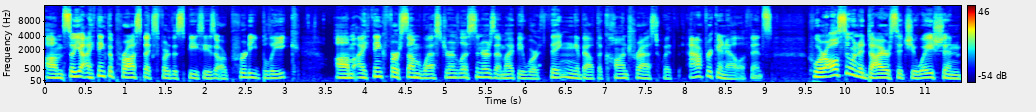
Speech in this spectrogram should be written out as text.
Um, so, yeah, I think the prospects for the species are pretty bleak. Um, I think for some Western listeners, it might be worth thinking about the contrast with African elephants, who are also in a dire situation,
